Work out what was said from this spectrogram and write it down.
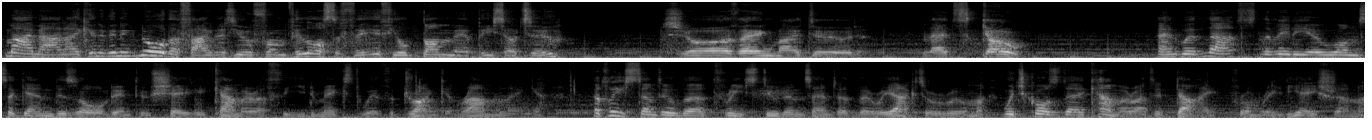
My man, I can even ignore the fact that you're from philosophy if you'll bum me a piece or two. Sure thing, my dude. Let's go! And with that, the video once again dissolved into shaky camera feed mixed with drunken rambling. At least until the three students entered the reactor room, which caused their camera to die from radiation.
